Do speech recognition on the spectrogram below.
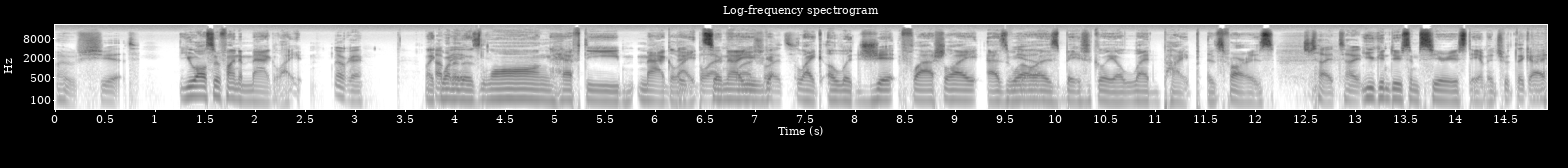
Oh shit. You also find a mag light, Okay. like How one of those long, hefty mag lights. So black now you've got like a legit flashlight as well Yeah. as basically a lead pipe. As far as Tight, tight. you can do some serious damage with the guy.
